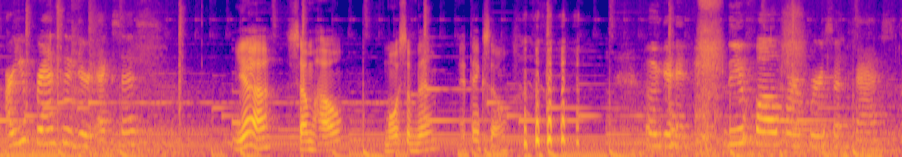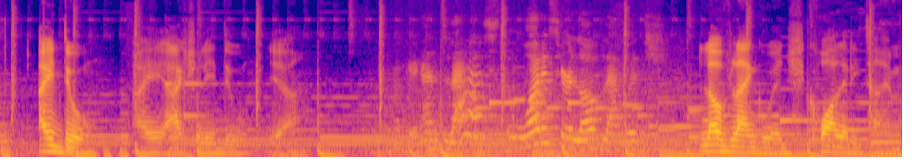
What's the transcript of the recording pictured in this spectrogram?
Are you friends with your exes? Yeah, somehow, most of them, I think so. Okay. Do you fall for a person fast? I do. I actually do. Yeah. Okay, and last, what is your love language? love language, quality time,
